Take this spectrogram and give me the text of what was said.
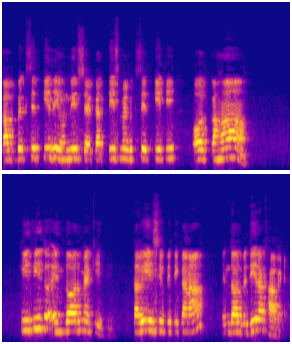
कब विकसित की थी? 1931 में विकसित की थी और कहा की थी? तो इंदौर में की थी। तभी इसी विधि का नाम इंदौर विधि रखा गया।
